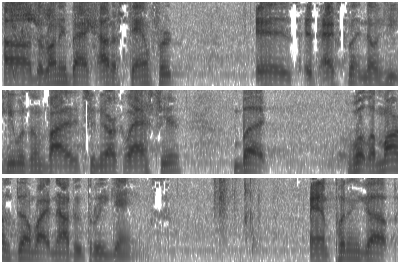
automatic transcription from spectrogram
uh, the running back out of Stanford, is is excellent. You know, he he was invited to New York last year, but what Lamar's done right now through three games and putting up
